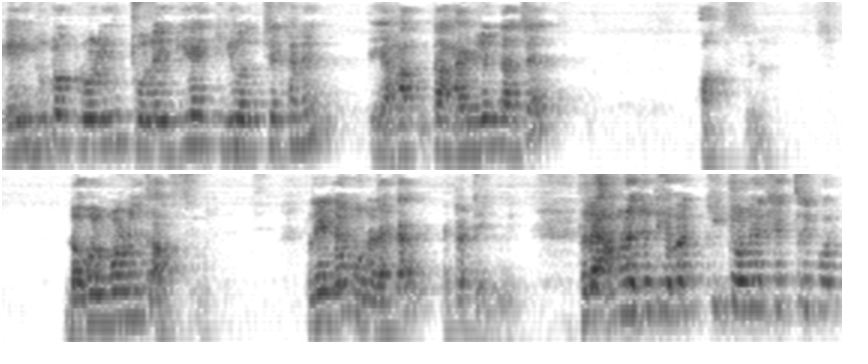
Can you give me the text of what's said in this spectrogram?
এই দুটো ক্লোরিন চলে গিয়ে কি হচ্ছে এখানে? এই হাতটা হাইড্রোজেনটা আছে অক্সিজেন ডবল বন্ড হচ্ছে অক্সিজেন তাহলে এটা মনে রাখার একটা টেকনিক তাহলে আমরা যদি এবার কিটনের ক্ষেত্রে করি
